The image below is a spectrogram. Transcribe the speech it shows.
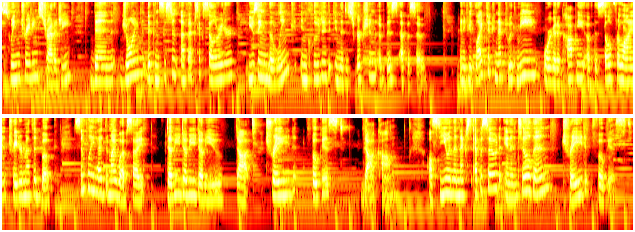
swing trading strategy, then join the Consistent FX Accelerator using the link included in the description of this episode. And if you'd like to connect with me or get a copy of the Self Reliant Trader Method book, simply head to my website, www.tradefocused.com. I'll see you in the next episode, and until then, trade focused.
